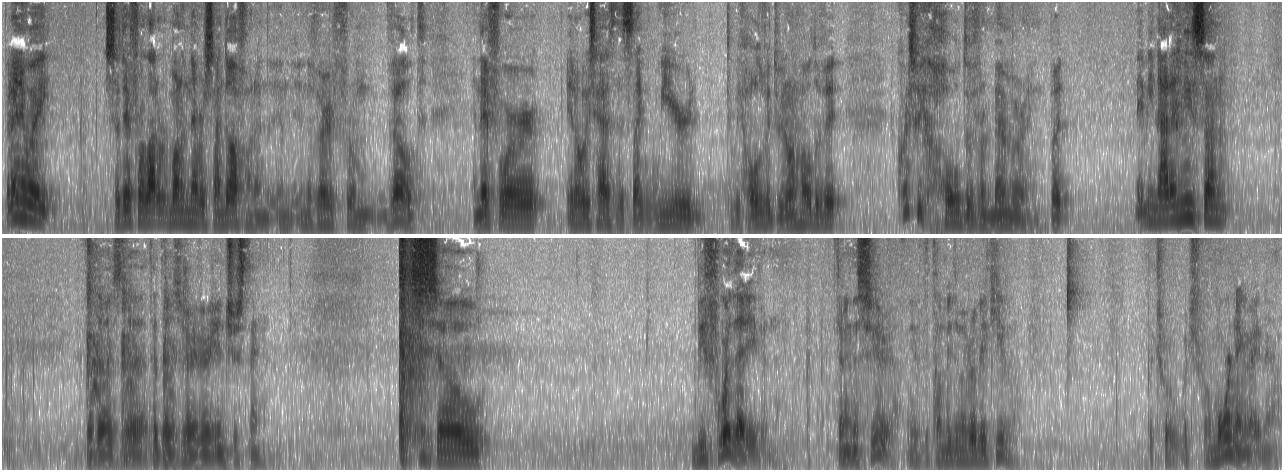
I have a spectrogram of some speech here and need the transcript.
But anyway, so therefore, a lot of Rabbanim never signed off on it in, in, in the very from Welt, and therefore it always has this like weird. Do we hold of it? Do we don't hold of it? Of course, we hold of remembering, but maybe not in Nissan. Thought that was, uh, I thought that was very, very interesting. So, before that, even during the Sefirah, we have the Talmidim of Rabbi Akiva, which we're, which we're mourning right now.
